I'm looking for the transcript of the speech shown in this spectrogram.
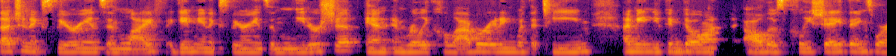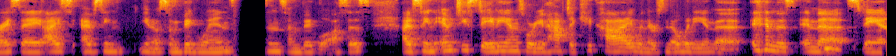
such an experience in life. It gave me an experience in leadership and, and really collaborating with a team. I mean, you can go on all those cliche things where I say, I, I've seen, you know, some big wins and some big losses. I've seen empty stadiums where you have to kick high when there's nobody in the in this in the mm. stands.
